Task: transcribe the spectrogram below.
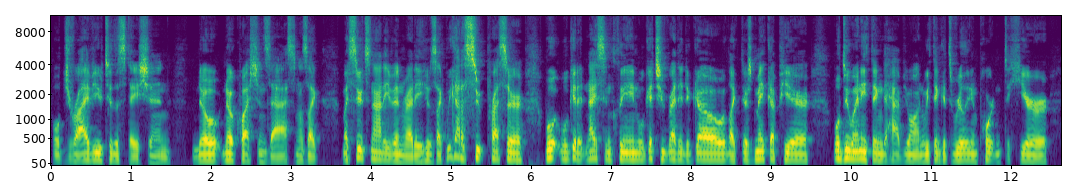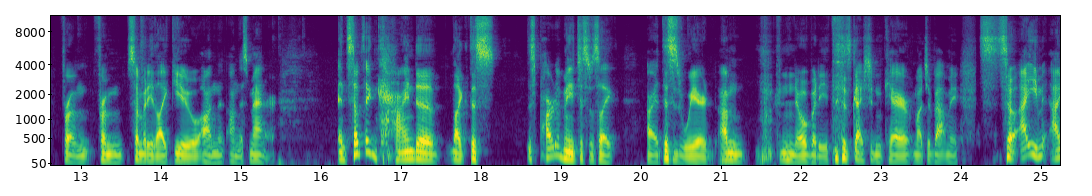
We'll drive you to the station. No, no questions asked. And I was like, my suit's not even ready. He was like, we got a suit presser. We'll, we'll get it nice and clean. We'll get you ready to go. Like, there's makeup here. We'll do anything to have you on. We think it's really important to hear from from somebody like you on on this matter and something kind of like this this part of me just was like all right this is weird. I'm nobody. This guy shouldn't care much about me. So i, e- I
